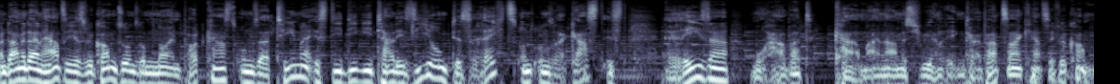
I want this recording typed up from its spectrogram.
Und damit ein herzliches Willkommen zu unserem neuen Podcast. Unser Thema ist die Digitalisierung des Rechts und unser Gast ist Reza Mohabbat K. Mein Name ist Julian Regenthal-Patzak. Herzlich willkommen.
